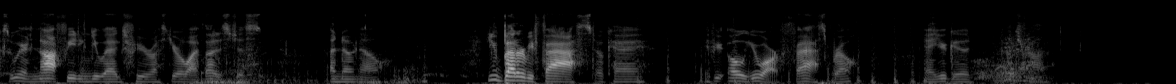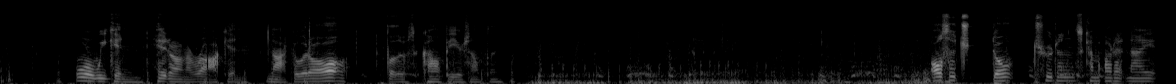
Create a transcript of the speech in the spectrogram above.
Because we are not feeding you eggs for the rest of your life. That is just a no-no. You better be fast, okay? If you- oh, you are fast, bro. Yeah, you're good. Let's run. Or we can hit on a rock and not go at all. I thought there was a compy or something. Also, tr don't Troodons come out at night?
